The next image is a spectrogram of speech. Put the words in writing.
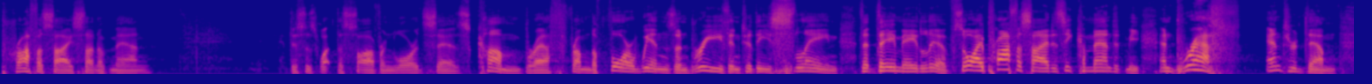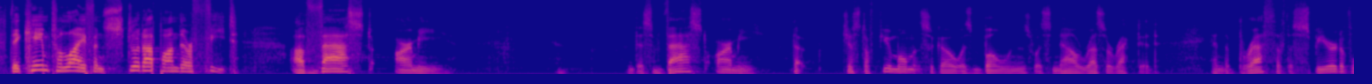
Prophesy, Son of Man. This is what the sovereign Lord says Come, breath, from the four winds, and breathe into these slain, that they may live. So I prophesied as he commanded me, and breath entered them. They came to life and stood up on their feet, a vast army. This vast army that just a few moments ago was bones was now resurrected. And the breath of the Spirit of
